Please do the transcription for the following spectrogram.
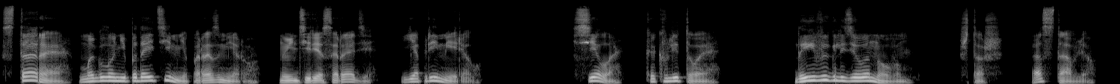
Старое могло не подойти мне по размеру, но интереса ради я примерил. Села, как влитое. Да и выглядело новым. Что ж, оставлю.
